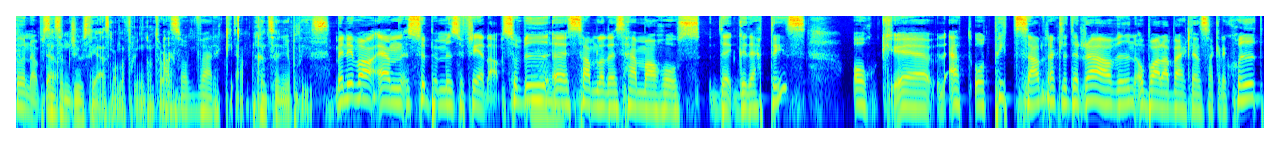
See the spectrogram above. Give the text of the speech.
100%. That's some juicy ass motherfucking couture. Alltså verkligen. Continue please. Men det var en supermysig fredag. Så vi Mm. eh, samlades hemma hos The Gudettis och eh, ät, åt pizza, drack lite rödvin och bara verkligen snackade skit.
